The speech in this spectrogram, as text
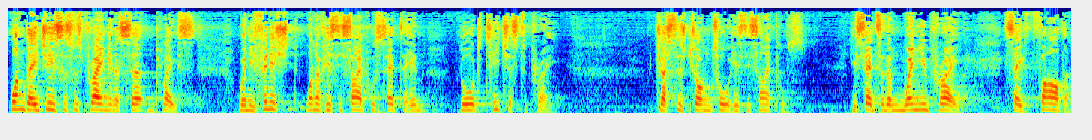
One day Jesus was praying in a certain place. When he finished, one of his disciples said to him, Lord, teach us to pray. Just as John taught his disciples. He said to them, when you pray, say, Father,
